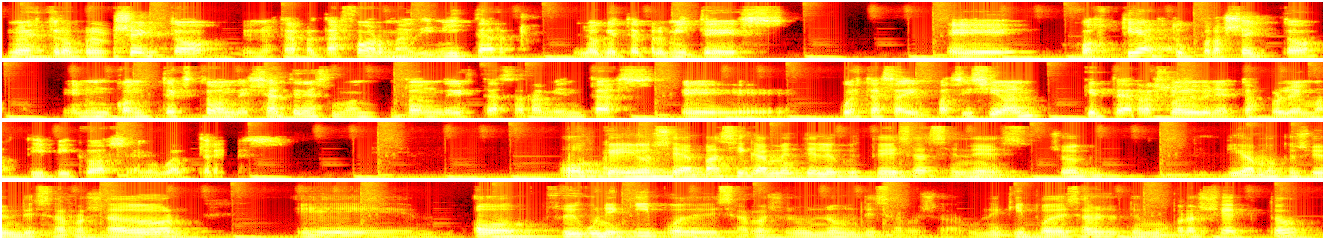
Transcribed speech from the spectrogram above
Nuestro proyecto, nuestra plataforma Dimitar, lo que te permite es eh, costear tu proyecto en un contexto donde ya tienes un montón de estas herramientas eh, puestas a disposición que te resuelven estos problemas típicos en Web3. Ok, o sea, básicamente lo que ustedes hacen es, yo digamos que soy un desarrollador, eh, o soy un equipo de desarrollo, no un desarrollador, un equipo de desarrollo, tengo un proyecto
